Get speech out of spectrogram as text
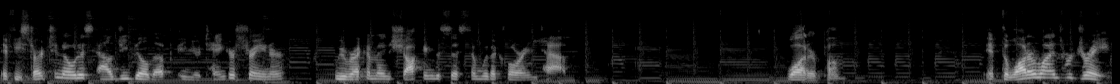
If you start to notice algae buildup in your tank or strainer, we recommend shocking the system with a chlorine tab. Water pump. If the water lines were drained,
